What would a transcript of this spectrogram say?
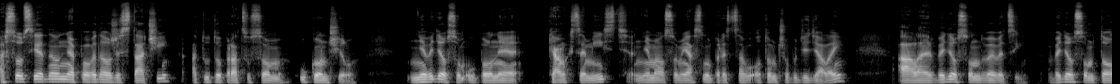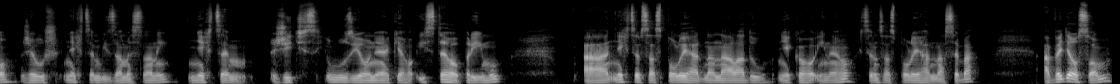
Až som si jedného dňa povedal, že stačí a túto prácu som ukončil. Nevedel som úplne, kam chcem ísť, nemal som jasnú predstavu o tom, čo bude ďalej, ale vedel som dve veci. Vedel som to, že už nechcem byť zamestnaný, nechcem žiť s ilúziou nejakého istého príjmu a nechcem sa spoliehať na náladu niekoho iného, chcem sa spoliehať na seba a vedel som,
